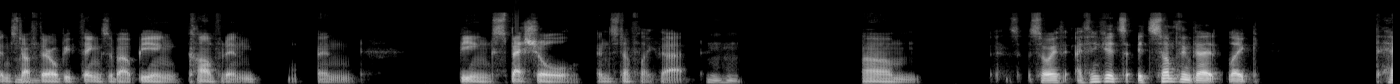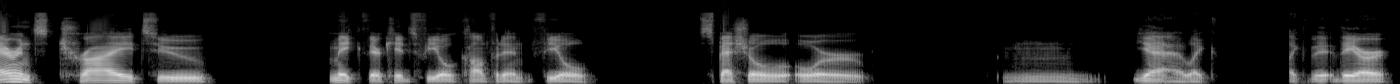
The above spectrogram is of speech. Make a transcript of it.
and stuff Mhm. there will be things about being confident and being special and stuff like that Mhm. um so I, th- I think it's it's something that like parents try to make their kids feel confident feel special or mm, yeah like like they, they are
